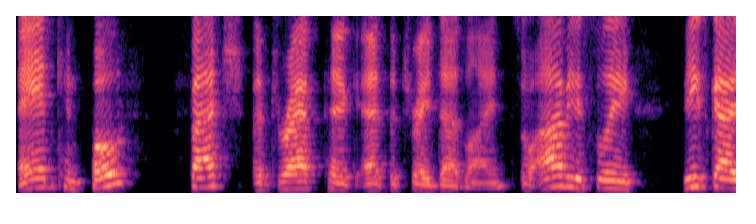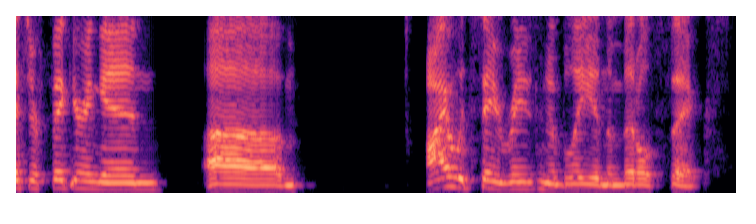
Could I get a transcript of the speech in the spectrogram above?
and can both fetch a draft pick at the trade deadline. So obviously, these guys are figuring in, um, I would say, reasonably in the middle six.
